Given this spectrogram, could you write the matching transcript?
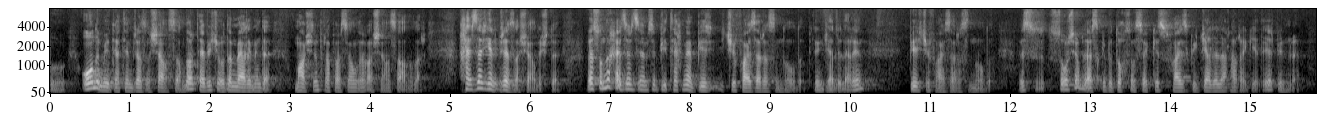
bu onun da müddətini biraz aşağı saldılar. Təbii ki, orada müəllimin də maaşını proporsional olaraq aşağı saldılar. Xərclər yenə biraz aşağı düşdü. Və sonda xərclər cəmsi bir təxminən 1-2% arasında oldu. Bütün gəlirlərin 1-2% arasında oldu. Və soruşa bilərsiniz ki, bu 98% gəlirlər hara gedir, bilmirəm.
